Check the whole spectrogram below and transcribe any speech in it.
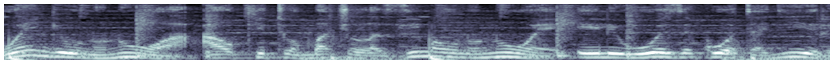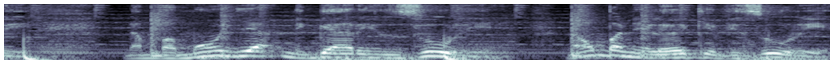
wengi hununua au kitu ambacho lazima ununue ili uweze kuwa tajiri. Namba moja ni gari nzuri. Naomba nieleweke vizuri,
